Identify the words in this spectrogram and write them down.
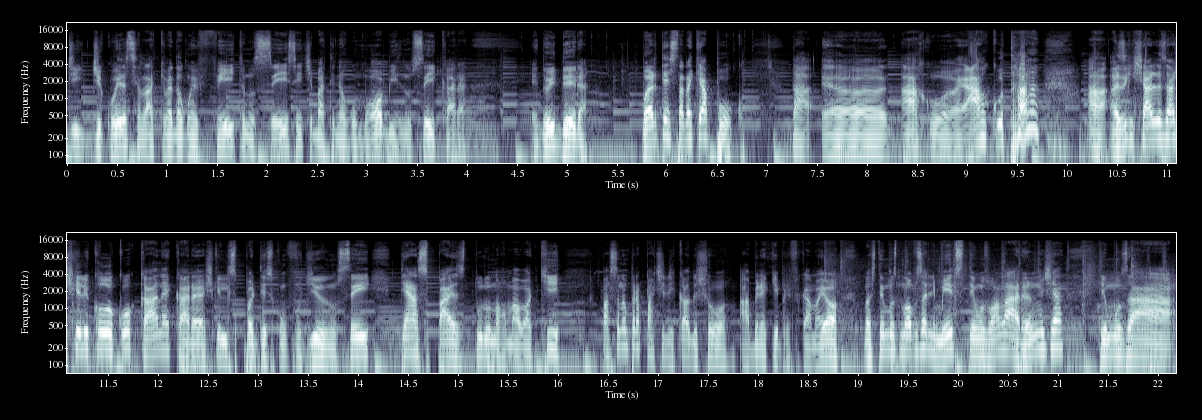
de, de coisa, sei lá, que vai dar algum efeito, não sei, se a gente bater em algum mob, não sei, cara. É doideira. Bora testar daqui a pouco. Tá, é... Arco, é arco, tá? Ah, as enxadas eu acho que ele colocou cá, né, cara? Acho que eles podem ter se confundido, não sei. Tem as pás, tudo normal aqui. Passando para a parte de cá, deixa eu abrir aqui para ficar maior. Nós temos novos alimentos, temos uma laranja, temos a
